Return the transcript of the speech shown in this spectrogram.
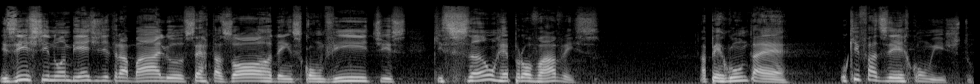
Existe no ambiente de trabalho certas ordens, convites que são reprováveis. A pergunta é: o que fazer com isto?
